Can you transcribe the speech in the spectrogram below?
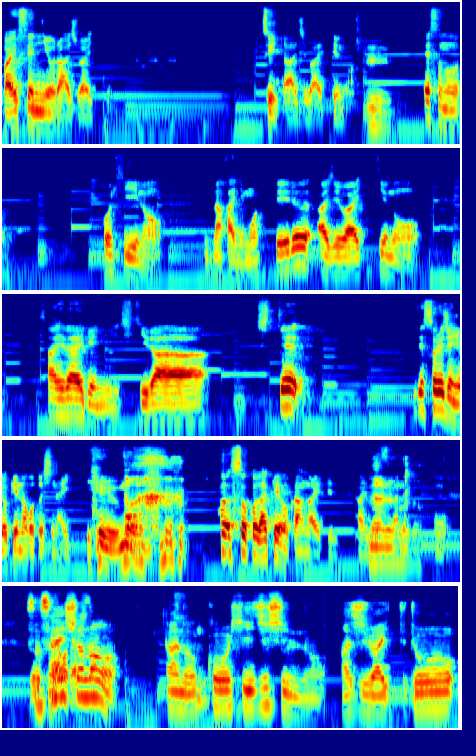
焙煎による味わいって、ついた味わいっていうのは。うん。で、そのコーヒーの中に持っている味わいっていうのを最大限に引き出して、で、それ以上に余計なことしないっていう、もう、そこだけを考えてるって感じですかね。なるほど。うん。その最初のあの、うん。コーヒー自身の味わいってどう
